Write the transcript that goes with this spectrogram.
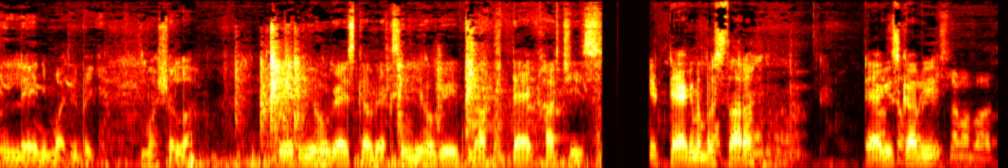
ले जी माजिद भाई माशाल्लाह। वेट भी हो गया इसका वैक्सीन भी हो गई नट टैग हर चीज़। ये टैग नंबर सतारह। टैग इसका भी इस्लामाबाद।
